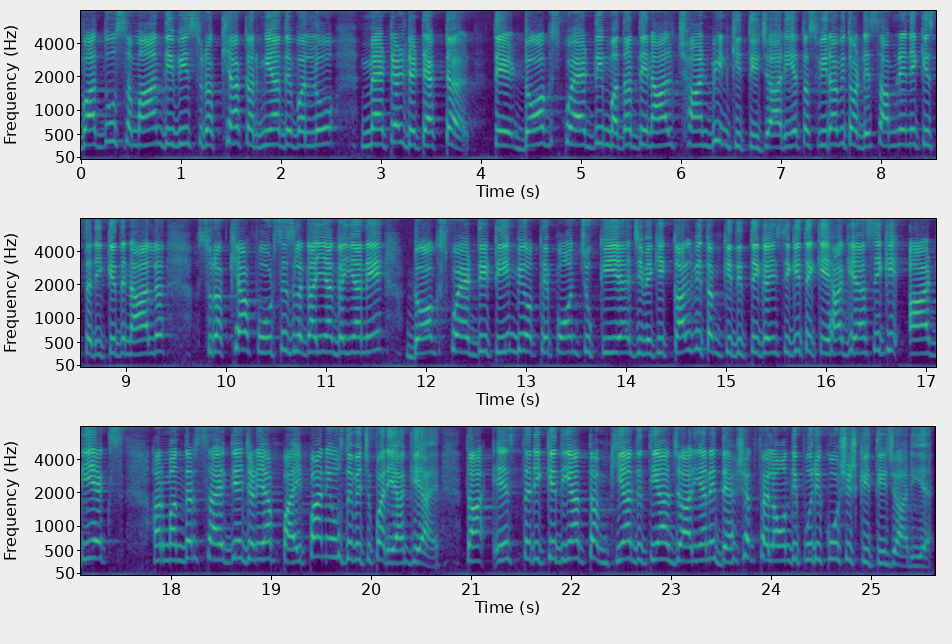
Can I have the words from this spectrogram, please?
ਵਾਧੂ ਸਮਾਨ ਦੀ ਵੀ ਸੁਰੱਖਿਆ ਕਰਮੀਆਂ ਦੇ ਵੱਲੋਂ ਮੈਟਲ ਡਿਟੈਕਟਰ ਤੇ ਡੌਗ ਸਕੁਐਡ ਦੀ ਮਦਦ ਦੇ ਨਾਲ ਛਾਣਬੀਨ ਕੀਤੀ ਜਾ ਰਹੀ ਹੈ। ਤਸਵੀਰਾਂ ਵੀ ਤੁਹਾਡੇ ਸਾਹਮਣੇ ਨੇ ਕਿਸ ਤਰੀਕੇ ਦੇ ਨਾਲ ਸੁਰੱਖਿਆ ਫੋਰਸਸ ਲਗਾਈਆਂ ਗਈਆਂ ਨੇ। ਡੌਗ ਸਕੁਐਡ ਦੀ ਟੀਮ ਵੀ ਉੱਥੇ ਪਹੁੰਚ ਚੁੱਕੀ ਹੈ, ਜਿਵੇਂ ਕਿ ਕੱਲ ਵੀ ਧਮਕੀ ਦਿੱਤੀ ਗਈ ਸੀਗੀ ਤੇ ਕਿਹਾ ਗਿਆ ਸੀ ਕਿ ਆਰਡੀਐਕਸ ਹਰਮੰਦਰ ਸਾਹਿਬ ਦੀਆਂ ਜਿਹੜੀਆਂ ਪਾਈਪਾਂ ਨੇ ਉਸ ਦੇ ਵਿੱਚ ਭਰਿਆ ਗਿਆ ਹੈ। ਤਾਂ ਇਸ ਤਰੀਕੇ ਦੀਆਂ ਧਮਕੀਆਂ ਦਿੱਤੀਆਂ ਜਾ ਰਹੀਆਂ ਨੇ, ਦਹਿਸ਼ਤ ਫੈਲਾਉਣ ਦੀ ਪੂਰੀ ਕੋਸ਼ਿਸ਼ ਕੀਤੀ ਜਾ ਰਹੀ ਹੈ।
